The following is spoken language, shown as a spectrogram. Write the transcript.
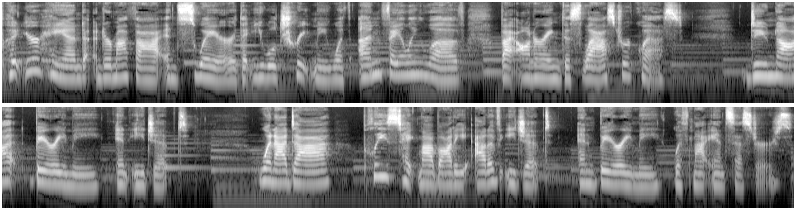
Put your hand under my thigh and swear that you will treat me with unfailing love by honoring this last request. Do not bury me in Egypt. When I die, Please take my body out of Egypt and bury me with my ancestors.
